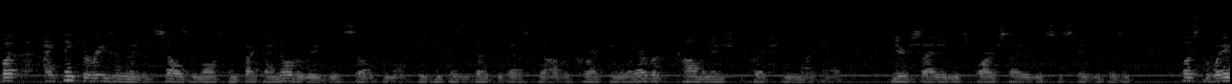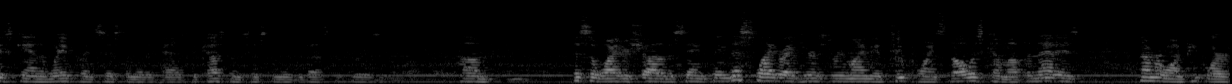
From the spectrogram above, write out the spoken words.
but I think the reason that it sells the most, in fact, I know the reason it sells the most, is because it does the best job of correcting whatever combination correction you might have nearsightedness, farsightedness, astigmatism. Plus, the wave scan and wave print system that it has, the custom system, is the best that there is in the world. Um, this is a wider shot of the same thing. This slide right here is to remind me of two points that always come up, and that is, number one, people are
